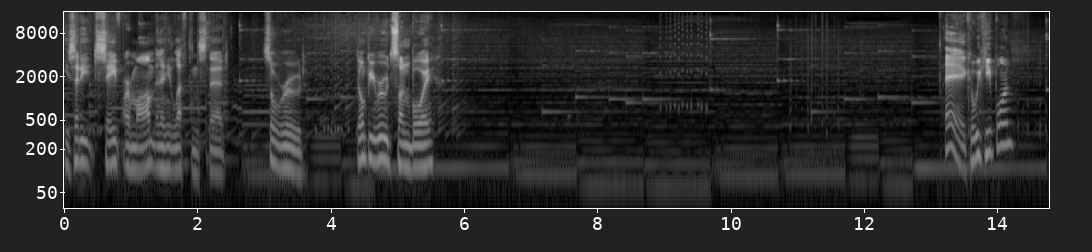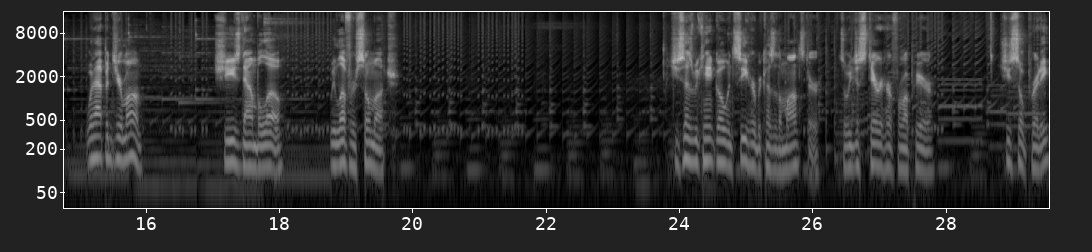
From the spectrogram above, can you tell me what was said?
He said he'd save our mom, and then he left instead. So rude. Don't be rude, son boy. Hey, can we keep one? What happened to your mom? She's down below. We love her so much. She says we can't go and see her because of the monster, so we just stare at her from up here. She's so pretty.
